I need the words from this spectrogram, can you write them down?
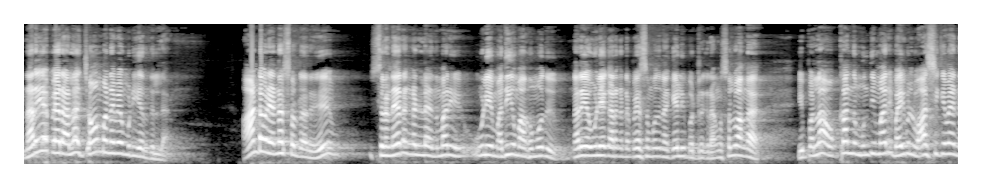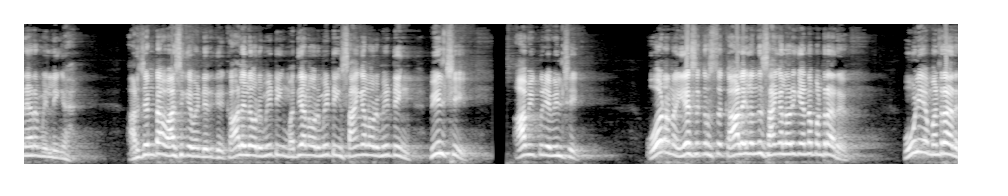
நிறைய பேரால் ஜபம் பண்ணவே முடியறதில்ல. ஆண்டவர் என்ன சொல்கிறாரு சில நேரங்களில் இந்த மாதிரி ஊழியம் அதிகமாகும் போது நிறைய ஊழியக்காரங்கிட்ட பேசும்போது நான் கேள்விப்பட்டிருக்கிறேன். அவங்க சொல்லுவாங்க இப்போல்லாம் உட்காந்து முந்தி மாதிரி பைபிள் வாசிக்கவே நேரம் இல்லைங்க. அர்ஜென்ட்டாக வாசிக்க வேண்டியிருக்கு. காலையில் ஒரு மீட்டிங் மத்தியானம் ஒரு மீட்டிங் சாயங்காலம் ஒரு மீட்டிங் வீழ்ச்சி ஆவிக்குரிய வீழ்ச்சி. ஓடணும். இயேசு கிறிஸ்து காலையிலேருந்து சாயங்காலம் வரைக்கும் என்ன பண்ணுறாரு ஊழியம் பண்ணுறாரு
